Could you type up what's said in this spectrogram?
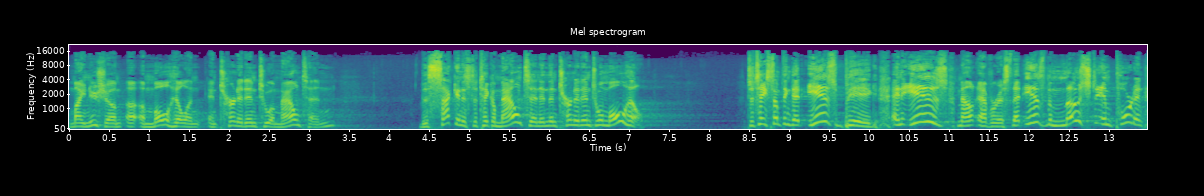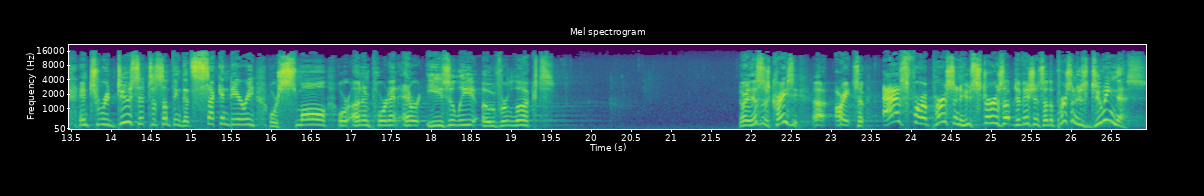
minutia, a, a molehill, and, and turn it into a mountain. The second is to take a mountain and then turn it into a molehill. To take something that is big and is Mount Everest, that is the most important, and to reduce it to something that's secondary or small or unimportant or easily overlooked. All right, this is crazy. Uh, all right, so as for a person who stirs up division, so the person who's doing this,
